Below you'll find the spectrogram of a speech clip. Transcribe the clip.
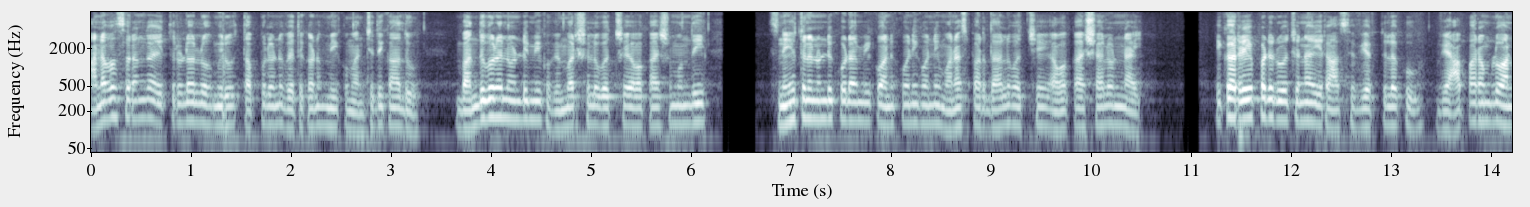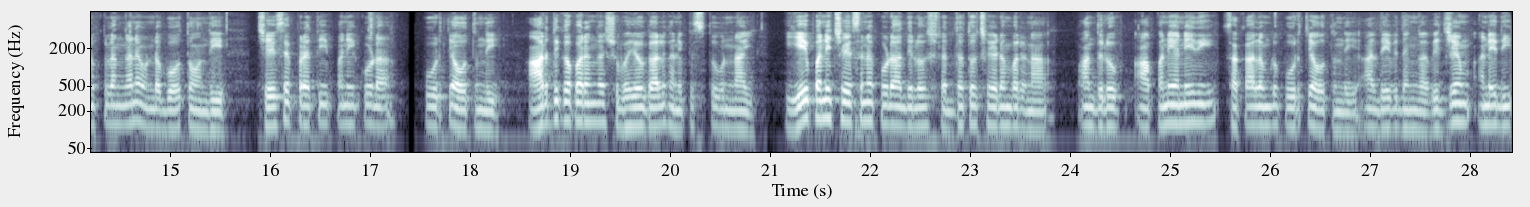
అనవసరంగా ఇతరులలో మీరు తప్పులను వెతకడం మీకు మంచిది కాదు. బంధువుల నుండి మీకు విమర్శలు వచ్చే అవకాశం ఉంది. స్నేహితుల నుండి కూడా మీకు అనుకోని కొన్ని మనస్పర్ధాలు వచ్చే అవకాశాలు ఉన్నాయి ఇక రేపటి రోజున ఈ రాశి వ్యక్తులకు వ్యాపారంలో అనుకూలంగానే ఉండబోతోంది. చేసే ప్రతి పని కూడా పూర్తి అవుతుంది. ఆర్థిక పరంగా శుభయోగాలు కనిపిస్తూ ఉన్నాయి. ఏ పని చేసినా కూడా అందులో శ్రద్ధతో చేయడం వలన అందులో ఆ పని అనేది సకాలంలో పూర్తి అవుతుంది. అదేవిధంగా విజయం అనేది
